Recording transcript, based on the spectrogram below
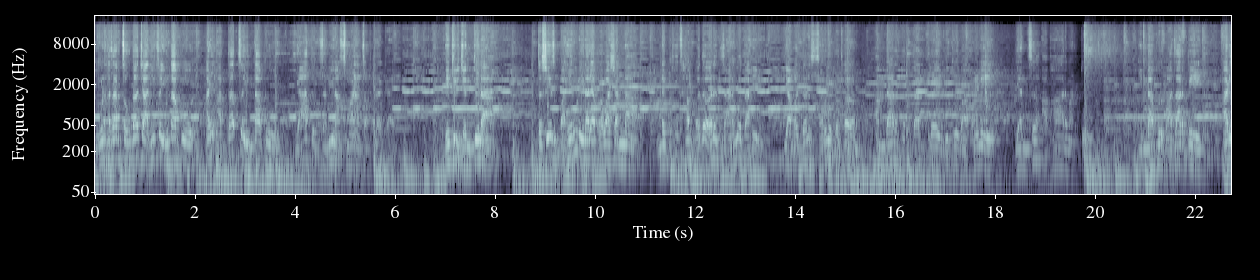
दोन हजार चौदाच्या आधीचं इंदापूर आणि आताच इंदापूर यात जमीन आसमानाचा फरक आहे. येथील जनतेला तसेच बाहेरून येणाऱ्या प्रवाशांना नक्कीच हा बदल जाणवत आहे. याबद्दल सर्वप्रथम आमदार दत्तात्रय विठोबा भरणे यांचं आभार मानतो. इंदापूर बाजारपेठ आणि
